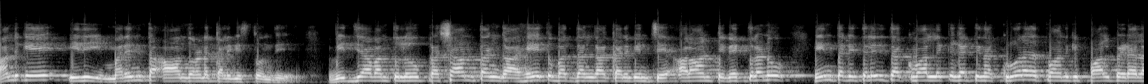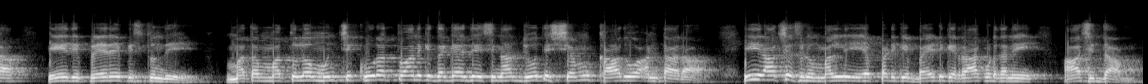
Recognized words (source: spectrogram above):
అందుకే ఇది మరింత ఆందోళన కలిగిస్తుంది. విద్యావంతులు ప్రశాంతంగా హేతుబద్ధంగా కనిపించే అలాంటి వ్యక్తులను ఇంతటి తెలివి తక్కువ లెక్కగట్టిన క్రూరత్వానికి పాల్పడేలా ఏది ప్రేరేపిస్తుంది? మతం మత్తులో ముంచి క్రూరత్వానికి దగ్గర చేసిన జ్యోతిష్యం కాదు అంటారా? ఈ రాక్షసుడు మళ్ళీ ఎప్పటికీ బయటికి రాకూడదని ఆశిద్దాం.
